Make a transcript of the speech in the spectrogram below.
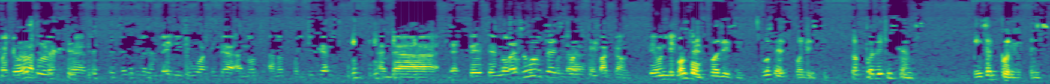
But Your Honor, the, gentlemen and ladies who are there are not, are not politicians, and uh, they, they, they're not But who says politics? background. They only who says policy? Who says policy? The politicians. Is it policy?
